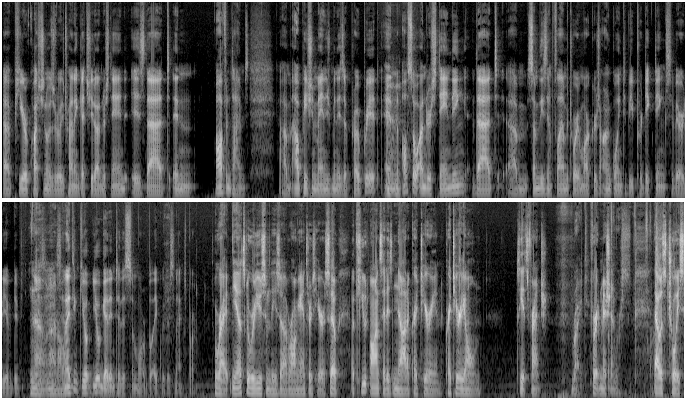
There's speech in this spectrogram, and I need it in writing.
uh, peer question was really trying to get you to understand is that, and oftentimes, um, outpatient management is appropriate, and also understanding that um, some of these inflammatory markers aren't going to be predicting severity of di- No, disease. not at all. And I think you'll you'll get into this some more, Blake, with this next part. Right. Yeah, let's go review some of these uh, wrong answers here. So, acute onset is not a criterion. Criterion. See, it's French Right. for admission. Of course. That was choice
